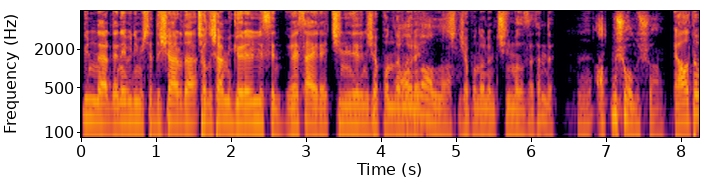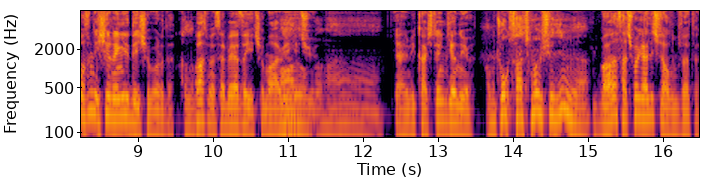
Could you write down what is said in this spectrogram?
günlerde ne bileyim işte dışarıda çalışan bir görevlisin vesaire. Çinlilerin, Japonların Allah öyle. Allah. Japonların öyle Çin malı zaten de. Ne? 60 oldu şu an. E alta basınca ışığın rengi de değişiyor bu arada. Bakalım. Bas mesela beyaza geçiyor, maviye Mavi geçiyor. oldu. Ha. Yani birkaç renk yanıyor. Abi çok saçma bir şey değil mi ya? Bana saçma geldiği için aldım zaten.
